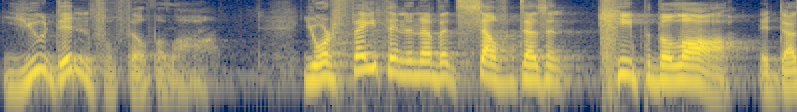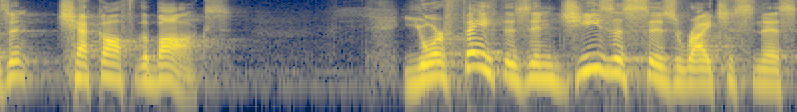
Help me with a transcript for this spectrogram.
You didn't fulfill the law. Your faith in and of itself doesn't keep the law, it doesn't check off the box. Your faith is in Jesus' righteousness,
